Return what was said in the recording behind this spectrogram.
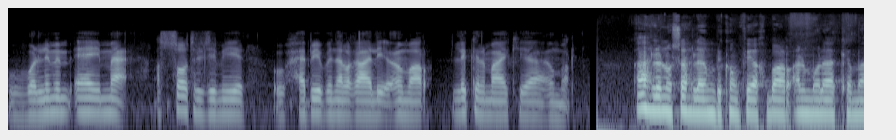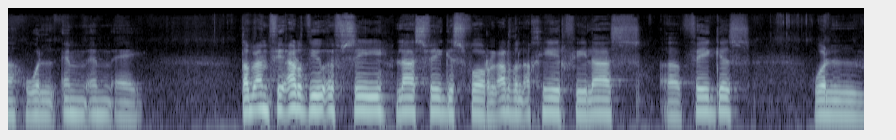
boxing وال MMA مع الصوت الجميل وحبيبنا الغالي عمر. لك المايك يا عمر. أهلا وسهلا بكم في أخبار الملاكمة وال MMA طبعا في عرض UFC لاس فيغاس four العرض الأخير في لاس آه، فيغاس وال...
